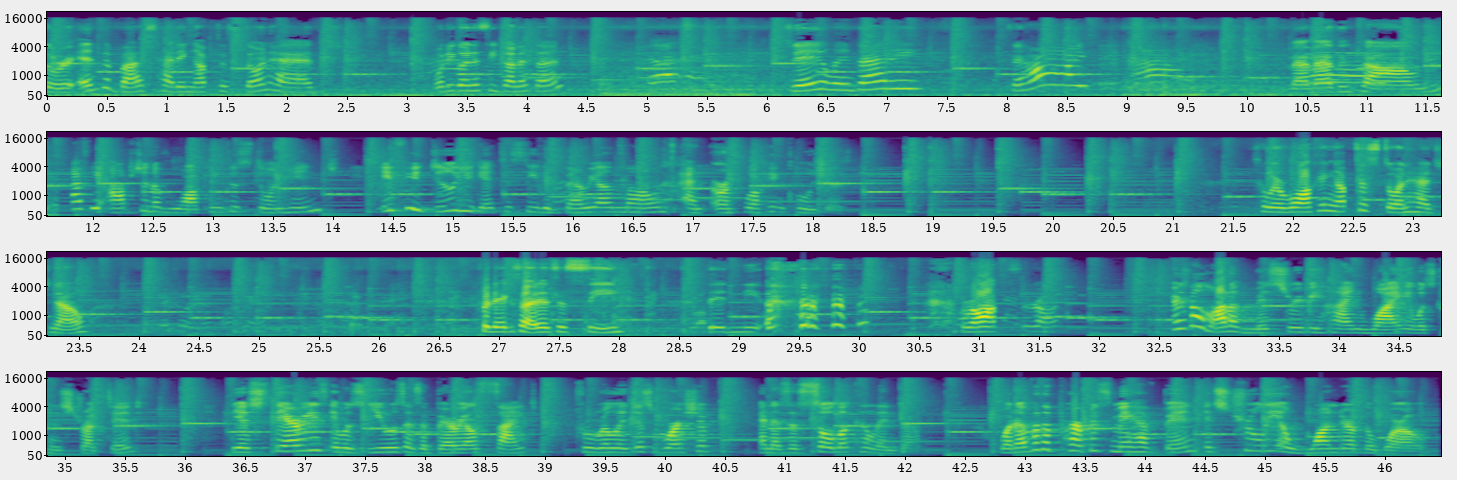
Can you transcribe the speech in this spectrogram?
So we're in the bus heading up to Stonehenge. What are you going to see, Jonathan? Jalen, Daddy. Say hi. Hi. Mama's in town. You have the option of walking to Stonehenge. If you do, you get to see the burial mounds and earthwork enclosures. So we're walking up to Stonehenge now. Pretty excited to see the new rocks, rocks. There's a lot of mystery behind why it was constructed. There's theories it was used as a burial site for religious worship and as a solar calendar. Whatever the purpose may have been, it's truly a wonder of the world.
